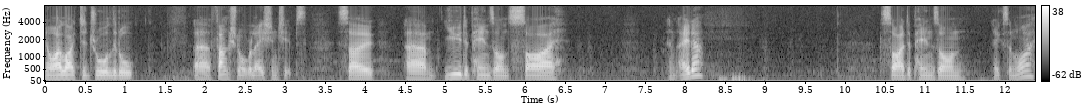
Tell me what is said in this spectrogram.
now I like to draw little uh, functional relationships. So um, u depends on psi and eta. Psi depends on x and y.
